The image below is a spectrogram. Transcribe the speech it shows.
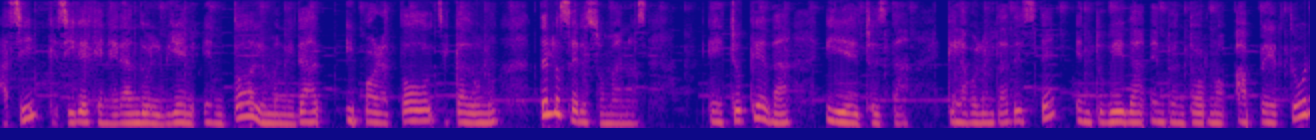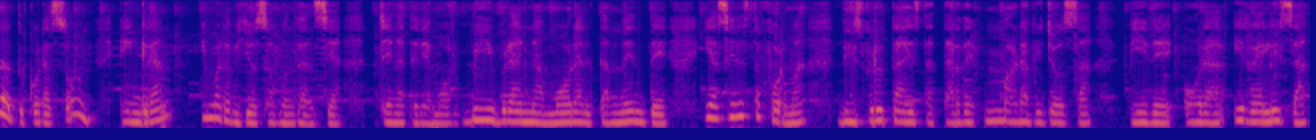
así que sigue generando el bien en toda la humanidad y para todos y cada uno de los seres humanos. Hecho queda y hecho está que la voluntad esté en tu vida, en tu entorno. Apertura tu corazón en gran y maravillosa abundancia. Llénate de amor, vibra en amor altamente y así de esta forma disfruta esta tarde maravillosa. Pide, ora y realiza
